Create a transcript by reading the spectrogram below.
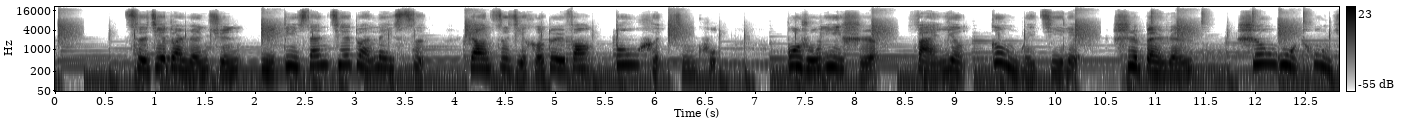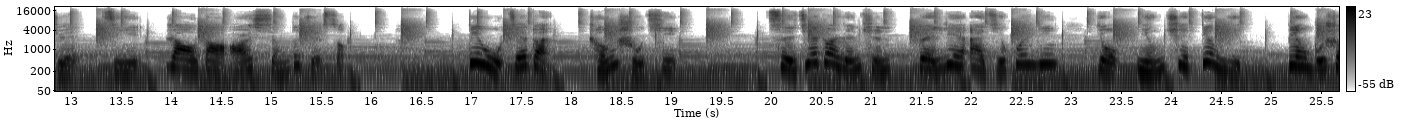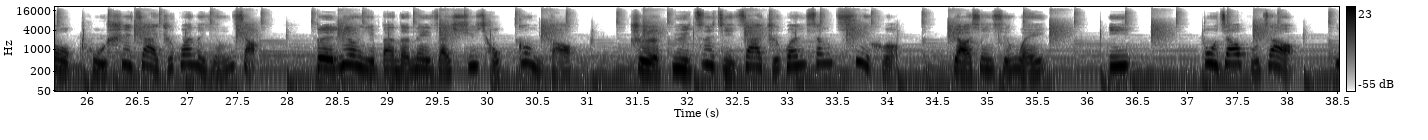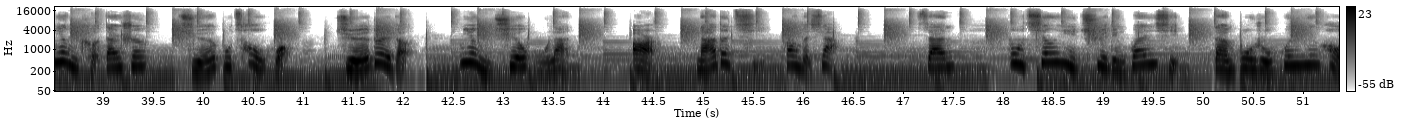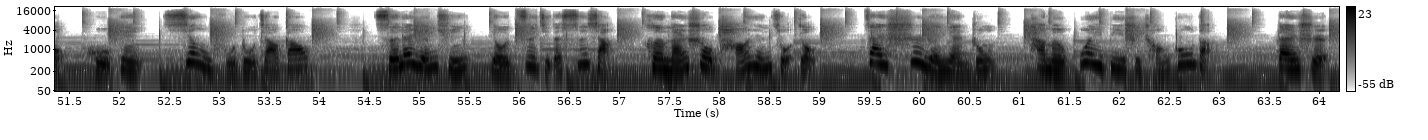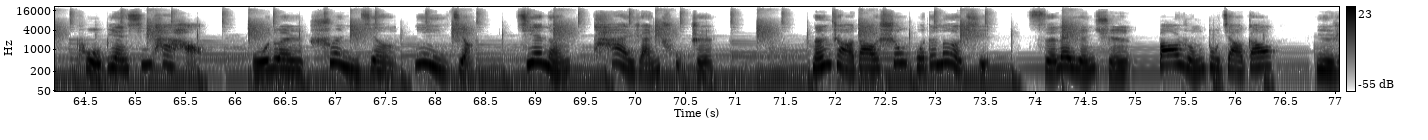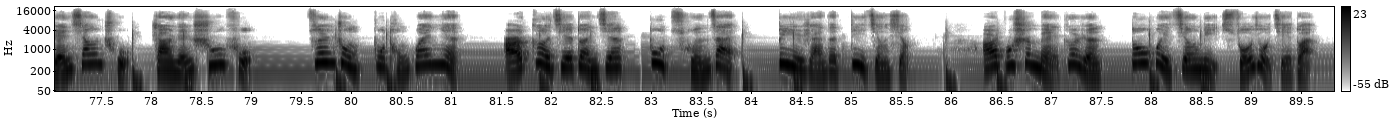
此阶段人群与第三阶段类似，让自己和对方都很辛苦。不如意时反应更为激烈，是本人深恶痛绝及绕道而行的角色。第五阶段成熟期，此阶段人群对恋爱及婚姻有明确定义，并不受普世价值观的影响，对另一半的内在需求更高，指与自己价值观相契合。表现行为一。不骄不躁，宁可单身，绝不凑合，绝对的宁缺毋滥。二，拿得起，放得下。三，不轻易确定关系，但步入婚姻后，普遍幸福度较高。此类人群有自己的思想，很难受旁人左右。在世人眼中，他们未必是成功的，但是普遍心态好。无论顺境逆境，皆能泰然处之，能找到生活的乐趣。此类人群包容度较高，与人相处让人舒服，尊重不同观念，而各阶段间不存在必然的递进性，而不是每个人都会经历所有阶段。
